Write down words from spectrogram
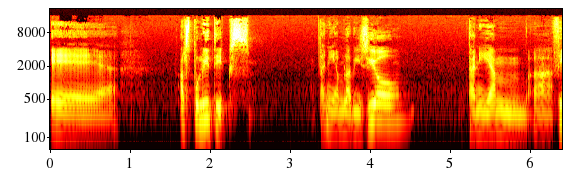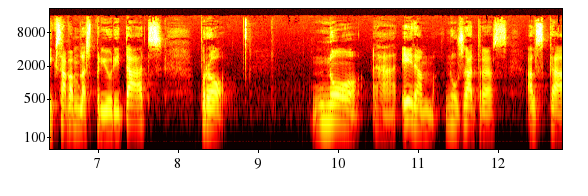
eh, els polítics teníem la visió, teníem, eh, fixàvem les prioritats, però no eh, érem nosaltres els que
